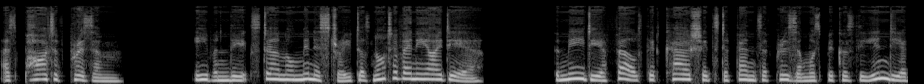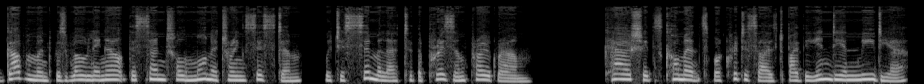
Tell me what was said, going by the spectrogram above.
as part of PRISM. Even the external ministry does not have any idea. The media felt that Khurshid's defense of PRISM was because the India government was rolling out the central monitoring system, which is similar to the PRISM program. Khurshid's comments were criticized by the Indian media,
